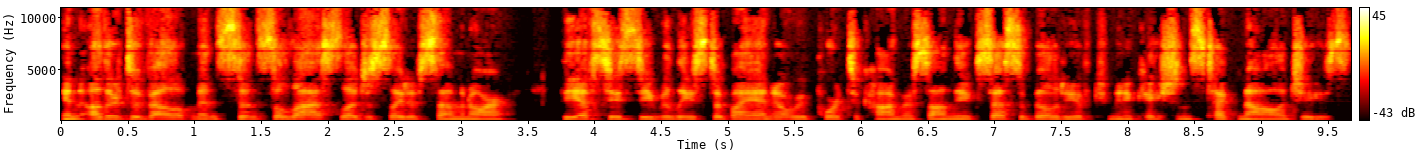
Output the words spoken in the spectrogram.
In other developments since the last legislative seminar, the FCC released a biennial report to Congress on the accessibility of communications technologies.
